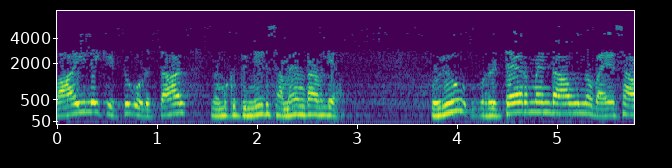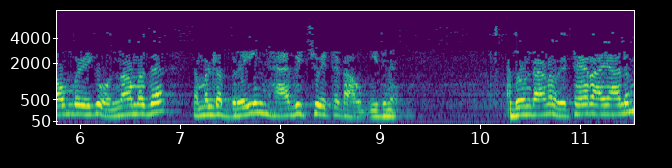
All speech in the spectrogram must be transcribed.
വായിലേക്ക് ഇട്ടുകൊടുത്താൽ നമുക്ക് പിന്നീട് സമയം ഉണ്ടാവില്ല. ഒരു റിട്ടയർമെന്റ് ആവുന്ന വയസ്സാവുമ്പോഴേക്കും ഒന്നാമത് നമ്മളുടെ ബ്രെയിൻ ഹാബിച്വേറ്റഡ് ആവും ഇതിന്. അതുകൊണ്ടാണ് റിട്ടയർ ആയാലും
